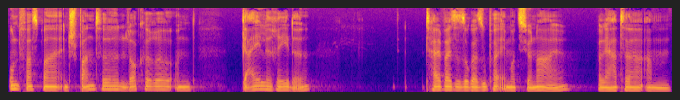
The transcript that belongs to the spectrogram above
unfassbar entspannte, lockere und geile Rede. Teilweise sogar super emotional, weil er hatte am,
